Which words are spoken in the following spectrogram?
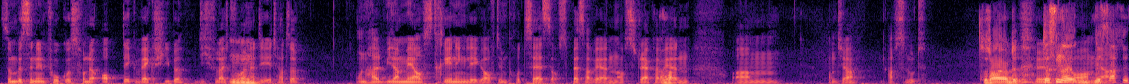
so ein bisschen den Fokus von der Optik wegschiebe, die ich vielleicht mhm. vorher in der Diät hatte, und halt wieder mehr aufs Training lege, auf den Prozess, aufs Besserwerden, aufs Stärkerwerden. Ja. Ähm, und ja, absolut. Total. Und das ist eine, enorm, eine ja. Sache,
